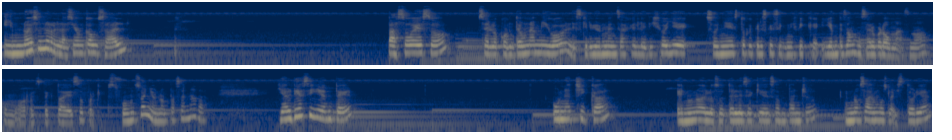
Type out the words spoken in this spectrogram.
Y no es una relación causal. Pasó eso, se lo conté a un amigo, le escribí un mensaje, le dije, oye, soñé esto, ¿qué crees que signifique? Y empezamos a hacer bromas, ¿no? Como respecto a eso, porque pues fue un sueño, no pasa nada. Y al día siguiente, una chica en uno de los hoteles de aquí de San Pancho, no sabemos la historia,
